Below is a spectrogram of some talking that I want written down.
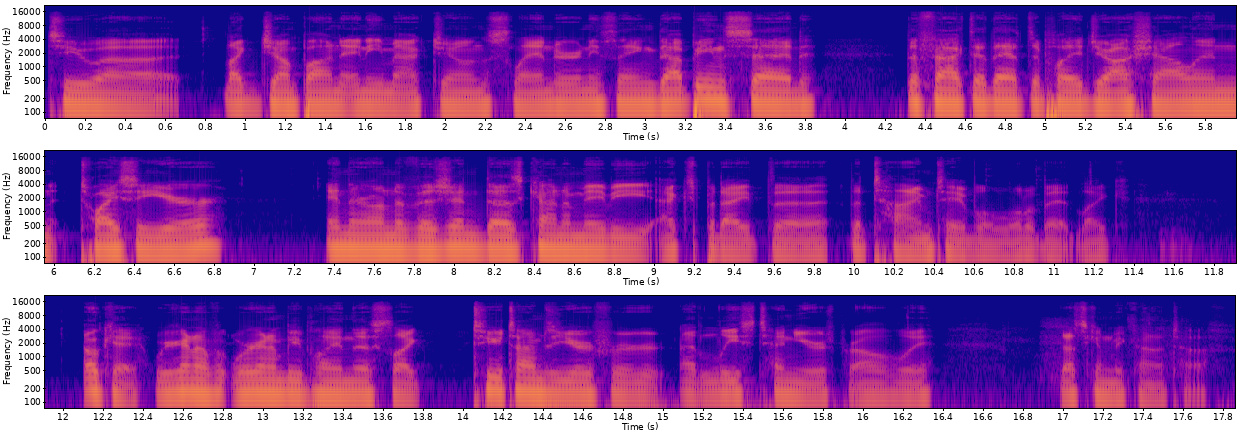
to uh, like jump on any Mac Jones slander or anything. That being said, the fact that they have to play Josh Allen twice a year in their own division does kind of maybe expedite the the timetable a little bit. Like, okay, we're gonna we're gonna be playing this like two times a year for at least ten years probably. That's gonna be kind of tough.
